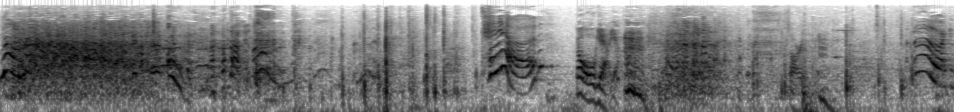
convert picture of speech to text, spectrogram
No, I'm not. Ted? Oh, yeah, yeah. Sorry. Ooh, I can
